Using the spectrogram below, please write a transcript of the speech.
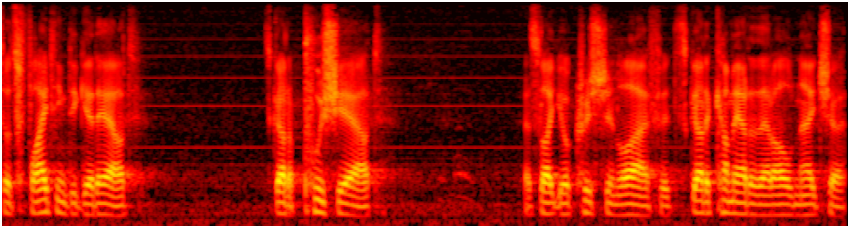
So it's fighting to get out. It's got to push out. It's like your Christian life. It's got to come out of that old nature.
